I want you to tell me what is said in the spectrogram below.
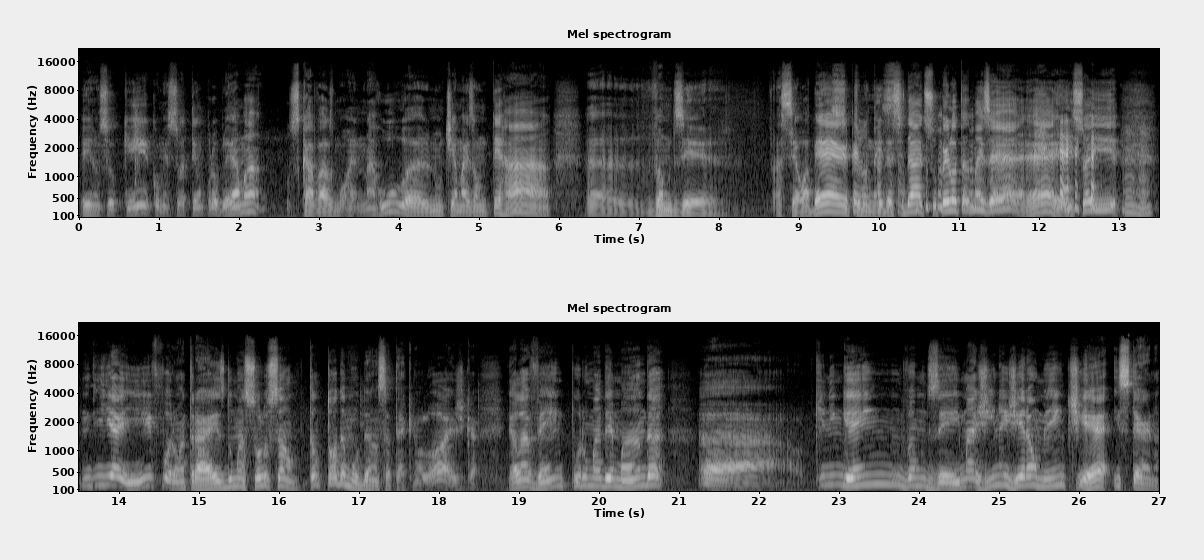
e não sei o que. Começou a ter um problema, os cavalos morrendo na rua, não tinha mais onde enterrar, ah, vamos dizer, a céu aberto, no meio da cidade, superlotado, mas é, é, é isso aí. E aí foram atrás de uma solução. Então toda mudança tecnológica, ela vem por uma demanda ah, que ninguém, vamos dizer, imagina e geralmente é externa.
